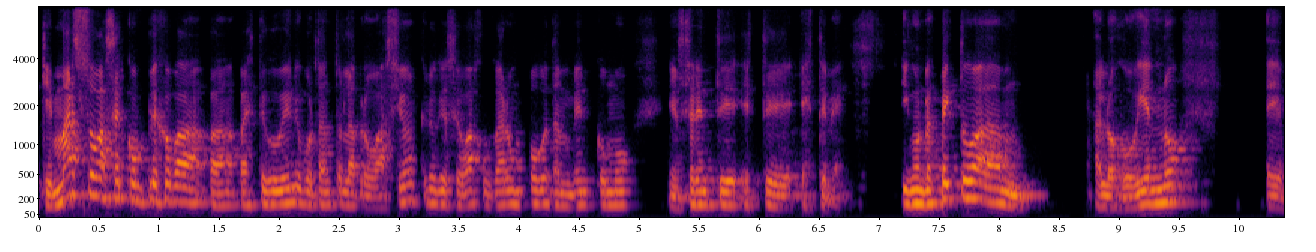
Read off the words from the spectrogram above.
que, marzo va a ser complejo para este gobierno y por tanto la aprobación creo que se va a jugar un poco también como enfrente este, este mes. Y con respecto a, a los gobiernos, eh,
